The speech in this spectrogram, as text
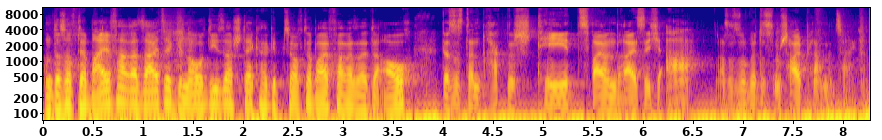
Und das auf der Beifahrerseite, genau dieser Stecker gibt es ja auf der Beifahrerseite auch. Das ist dann praktisch T32A. Also so wird es im Schaltplan bezeichnet.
